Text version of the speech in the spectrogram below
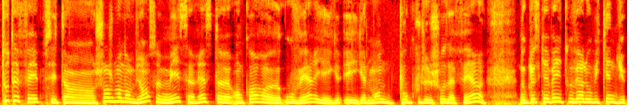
Tout à fait, c'est un changement d'ambiance, mais ça reste euh, encore euh, ouvert. Il y a également beaucoup de choses à faire. Donc le Skyval est ouvert le week-end du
